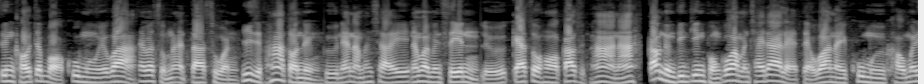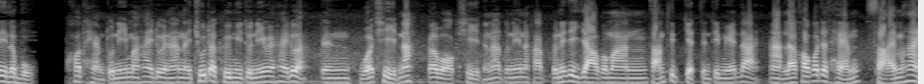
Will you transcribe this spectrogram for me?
ซึ่งเขาจะบอกคู่มือไว้ว่าให้ผสมในอัตราส่วน 25 ต่อ 1 คือแนะนำให้ใช้น้ำมันเบนซิน หรือแก๊สโซฮอล์95 นะ 91 จริง ๆ ผมก็ว่ามันใช้ได้แหละ แต่ว่าในคู่มือเขาไม่ได้ระบุเขาแถมตัวนี้มาให้ด้วยนะ ในชุดก็คือมีตัวนี้ไว้ให้ด้วย เป็นหัวฉีดนะกระบอกฉีดนะตัวนี้นะครับ ตัวนี้จะยาวประมาณ 37เซนติเมตรได้อะแล้วเขาก็จะแถมสายมาให้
